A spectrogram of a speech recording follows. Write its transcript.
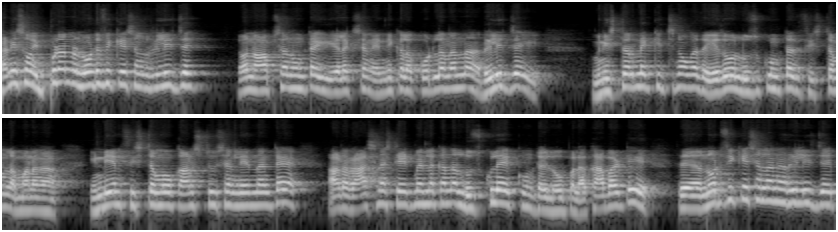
కనీసం ఇప్పుడన్నా నోటిఫికేషన్ రిలీజ్ చేయి. ఏమన్నా ఆప్షన్ ఉంటాయి ఎలక్షన్ ఎన్నికల కోడ్లనన్నా రిలీజ్ చేయి. మినిస్టర్ని ఎక్కించినావు కదా ఏదో లుజుకుంటుంది సిస్టంలో. మన ఇండియన్ సిస్టము కాన్స్టిట్యూషన్లు ఏంటంటే ఆడ రాసిన స్టేట్మెంట్ల కన్నా లుజుకులే ఎక్కువ ఉంటాయి లోపల. కాబట్టి నోటిఫికేషన్లను రిలీజ్ చేయి.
